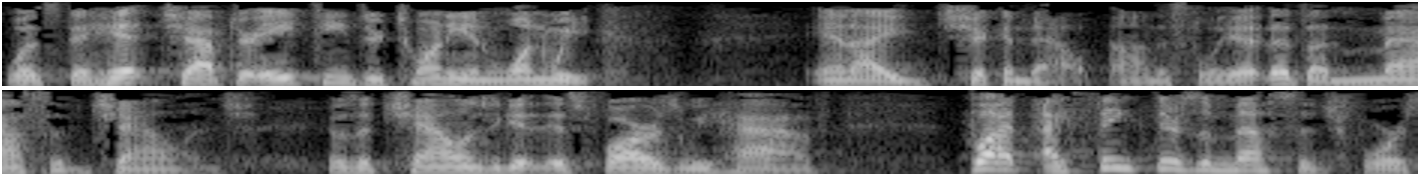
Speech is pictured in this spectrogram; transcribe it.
was to hit chapter 18 through 20 in one week. And I chickened out, honestly. That's a massive challenge. It was a challenge to get as far as we have. But I think there's a message for us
